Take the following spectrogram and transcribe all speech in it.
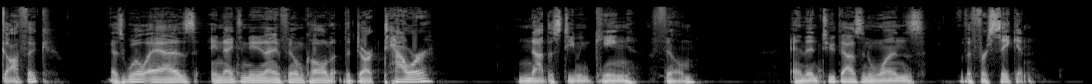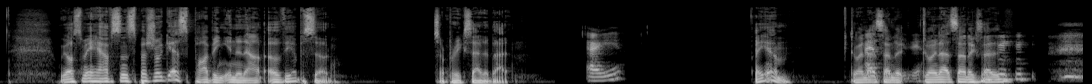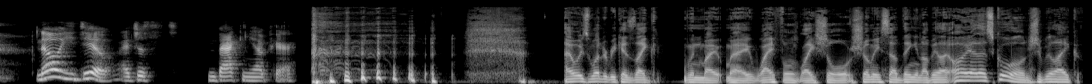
Gothic, as well as a 1989 film called The Dark Tower, not the Stephen King film, and then 2001's The Forsaken. We also may have some special guests popping in and out of the episode. So I'm pretty excited about it. Are you? I am. Do I not I sound believe do I not sound excited? no, you do. I just I'm backing you up here. I always wonder because like when my my wife will like she'll show me something and I'll be like, "Oh yeah, that's cool," and she'll be like,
